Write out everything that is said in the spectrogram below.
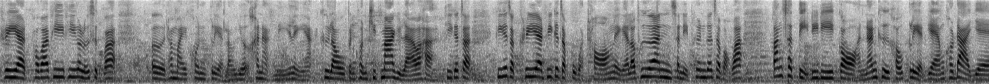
เครียด เพราะว่าพี่พี่ก็รู้สึกว่า เออทำไมคนเกลียดเราเยอะขนาดนี้อะไรเงี้ย คือเราเป็นคนคิดมากอยู่แล้วอะค่ะ พี่ก็จะพี่ก็จะเครียด พี่ก็จะปวดท้องอะไรเงี้ย แล้วเพื่อนสนิทเพื่อนก็จะบอกว่าตั้งสติดีๆ ก่อน นั่นคือเขาเกลียดแย้มเขาด่าแย้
